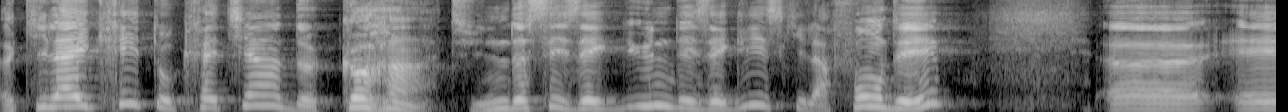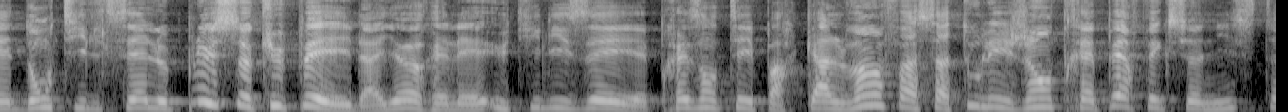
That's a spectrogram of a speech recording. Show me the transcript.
euh, qu'il a écrites aux chrétiens de Corinthe, une, des églises qu'il a fondées euh, et dont il s'est le plus occupé. D'ailleurs, elle est utilisée et présentée par Calvin face à tous les gens très perfectionnistes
